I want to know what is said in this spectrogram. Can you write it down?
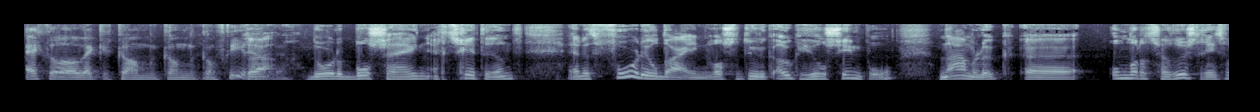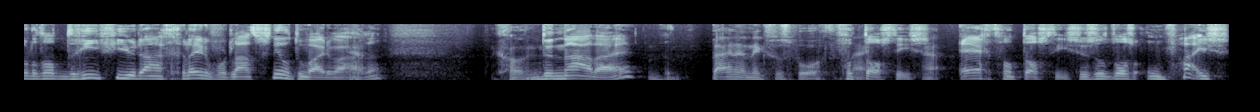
echt wel lekker kan, kan, kan freeriden. Ja, door de bossen heen, echt schitterend. En het voordeel daarin was natuurlijk ook heel simpel. Namelijk, uh, omdat het zo rustig is, want het al drie, vier dagen geleden voor het laatste sneeuw toen wij er waren. Gewoon de nada, hè? bijna niks verspoord. Fantastisch. Echt fantastisch. Dus dat was onwijs,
